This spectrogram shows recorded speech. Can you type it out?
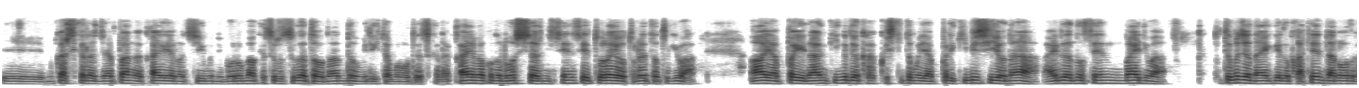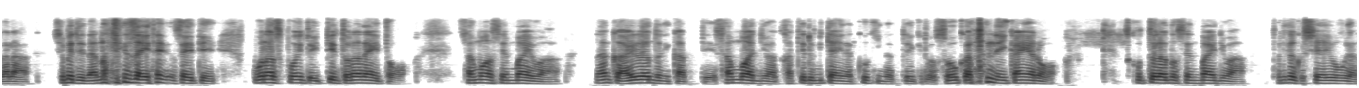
えー昔からジャパンが海外のチームにボロ負けする姿を何度も見てきたものですから、開幕のロシアに先制トライを取られたときは、ああ、やっぱりランキングでは隠しててもやっぱり厳しいよな。アイルランド戦前にはとてもじゃないけど勝てんだろうから、せめて7点差以内に抑えて、ボーナスポイント1点取らないと。サモア戦前は、なんかアイルランドに勝って、サモアには勝てるみたいな空気になってるけど、そう簡単にはいかんやろ。スコットランド戦前には、とにかく試合をやっ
